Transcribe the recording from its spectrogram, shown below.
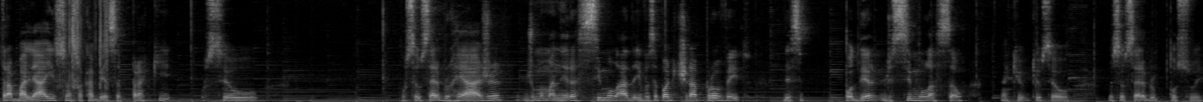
trabalhar isso na sua cabeça para que o seu o seu cérebro reaja de uma maneira simulada e você pode tirar proveito desse poder de simulação né, que, que o, seu, o seu cérebro possui.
